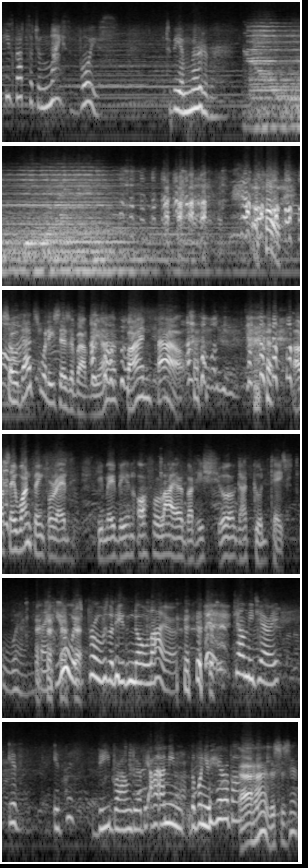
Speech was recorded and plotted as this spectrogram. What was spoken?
He's got such a nice voice to be a murderer. Oh, so that's what he says about me, huh? Fine pal. well. I'll say one thing for Ed. He may be an awful liar, but he's sure got good taste. Well, thank you, which proves that he's no liar. Tell me, Jerry, is is this the Brown Derby? I, I mean, the one you hear about? Uh huh, this is it.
